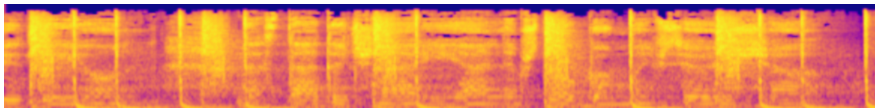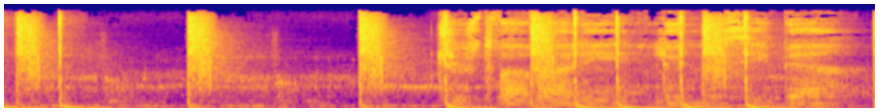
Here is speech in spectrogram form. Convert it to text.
будет и он Достаточно реальным, чтобы мы все еще Чувствовали людьми себя.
